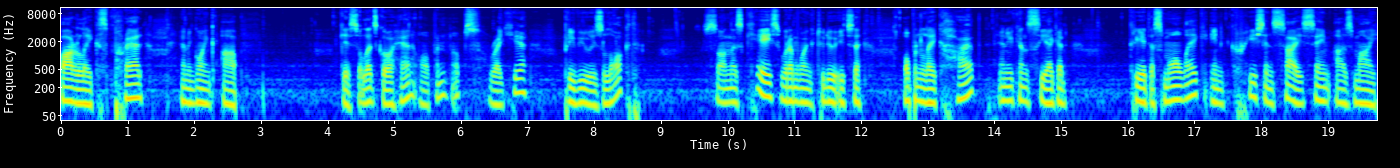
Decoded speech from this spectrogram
far lake spread and going up. Okay so let's go ahead open oops right here. Preview is locked. So in this case what I'm going to do it's a open lake height and you can see I can create a small lake increase in size same as my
